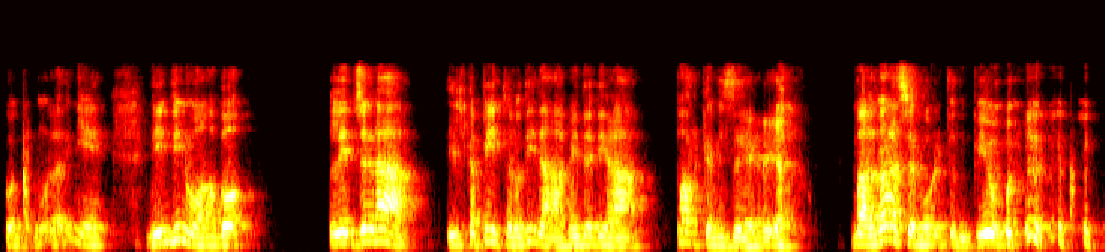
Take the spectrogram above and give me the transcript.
conto nulla di, niente, di, di nuovo, leggerà il capitolo di Davide e dirà, porca miseria, ma allora c'è molto di più.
